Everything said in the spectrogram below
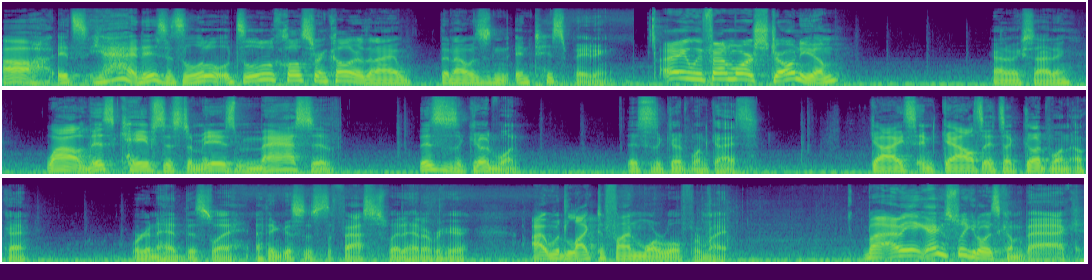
Ah, it's yeah, it is. It's a little it's a little closer in color than I than I was anticipating. Hey, we found more stronium. Kind of exciting. Wow, this cave system is massive. This is a good one. This is a good one, guys. Guys and gals, it's a good one. Okay. We're gonna head this way. I think this is the fastest way to head over here. I would like to find more wolframite. But, I mean, I guess we could always come back.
